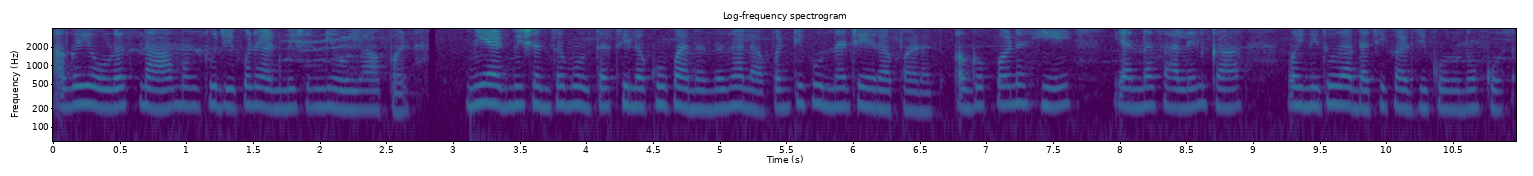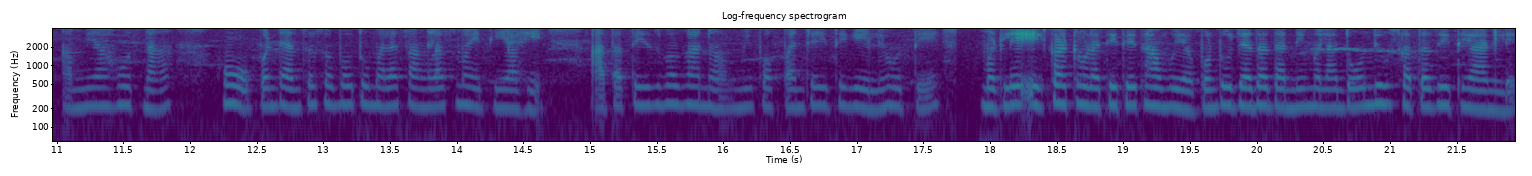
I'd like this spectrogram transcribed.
अगं एवढंच ना मग तुझी पण ॲडमिशन घेऊया आपण. मी ॲडमिशनचं बोलताच तिला खूप आनंद झाला पण ती पुन्हा चेहरा पाडत अगं पण हे यांना चालेल का? वहिनी तू दादाची काळजी करू नकोस. आम्ही आहोत ना? हो पण त्यांचा स्वभाव तुम्हाला चांगलाच माहिती आहे. आता तेच बघा ना मी पप्पांच्या इथे गेले होते. म्हटले एक आठवड्यात इथे थांबूया पण तुझ्या दादांनी मला दोन दिवसातच इथे आणले.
